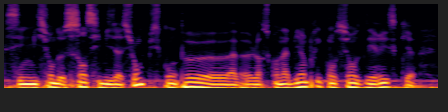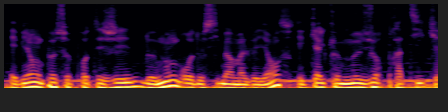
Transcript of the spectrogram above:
c'est une mission de sensibilisation puisqu'on peut, euh, lorsqu'on a bien pris conscience des risques, eh bien on peut se protéger de nombre de cybermalveillances et quelques mesures pratiques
